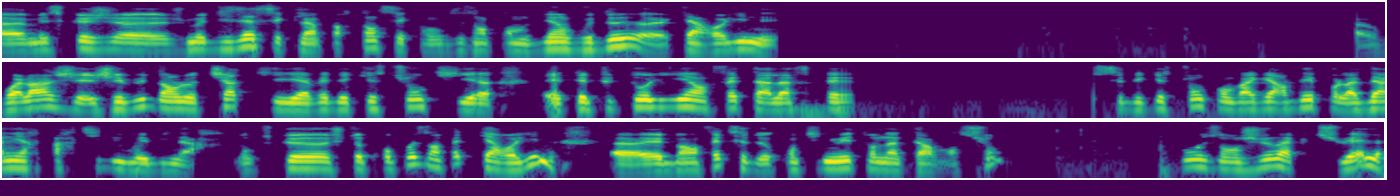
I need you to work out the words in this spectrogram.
euh, mais ce que je, me disais, c'est que l'important, c'est qu'on vous entende bien vous deux, euh, Caroline et voilà, j'ai vu dans le chat qu'il y avait des questions qui étaient plutôt liées en fait à l'aspect c'est des questions qu'on va garder pour la dernière partie du webinaire. Donc, ce que je te propose, en fait, Caroline, eh ben, en fait, c'est de continuer ton intervention aux enjeux actuels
